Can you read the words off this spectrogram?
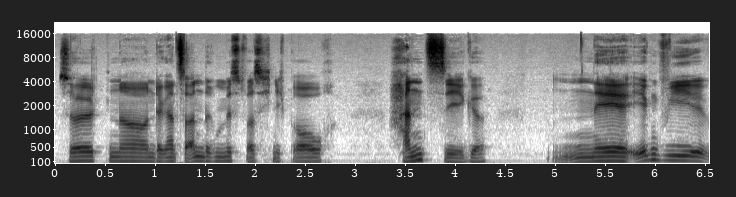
Söldner und der ganze andere Mist, was ich nicht brauche. Handsäge. Nee, irgendwie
